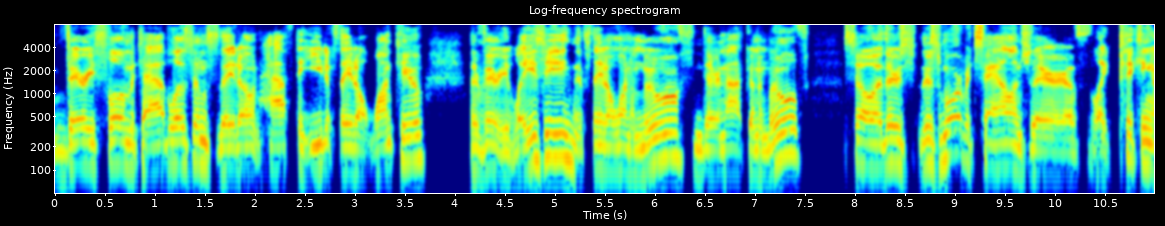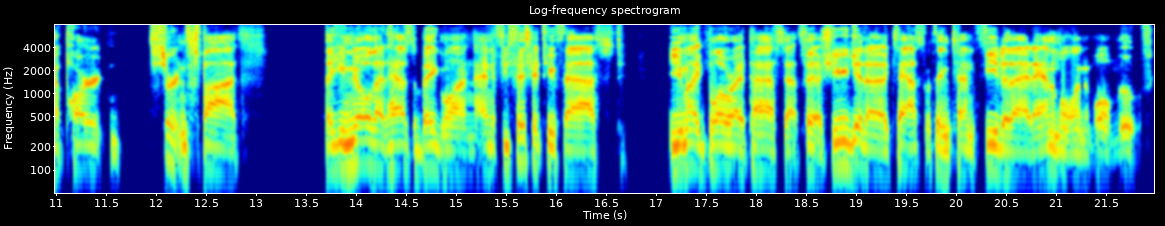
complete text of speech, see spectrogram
very slow metabolisms. They don't have to eat if they don't want to. They're very lazy. If they don't want to move, they're not going to move. So there's there's more of a challenge there of like picking apart certain spots that you know that has a big one. And if you fish it too fast, you might blow right past that fish. You get a cast within 10 feet of that animal and it won't move.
